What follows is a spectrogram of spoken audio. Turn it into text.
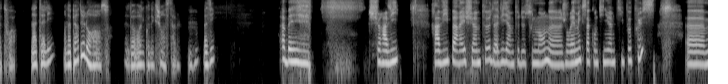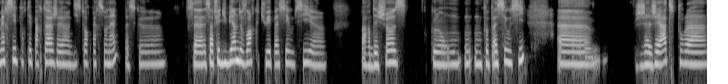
À toi. Nathalie, on a perdu Laurence. Elle doit avoir une connexion instable. Mhm. Vas-y. Ah ben, je suis ravie. Ravie, pareil, je suis un peu de la vie un peu de tout le monde. Euh, j'aurais aimé que ça continue un petit peu plus. Euh, merci pour tes partages euh, d'histoires personnelles parce que ça, fait du bien de voir que tu es passé aussi par des choses que l'on on, peut passer aussi. J'ai hâte pour la,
